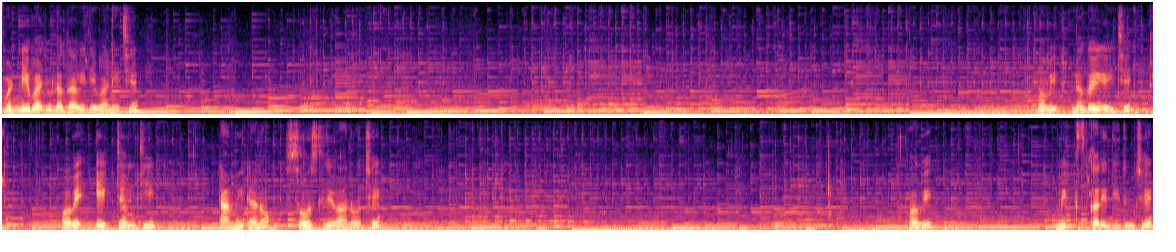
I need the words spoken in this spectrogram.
બંને બાજુ લગાવી દેવાની છે. હવે લગાઈ ગઈ છે. હવે એક ચમચી ટામેટાનો સોસ લેવાનો છે. હવે મિક્સ કરી દીધું છે.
